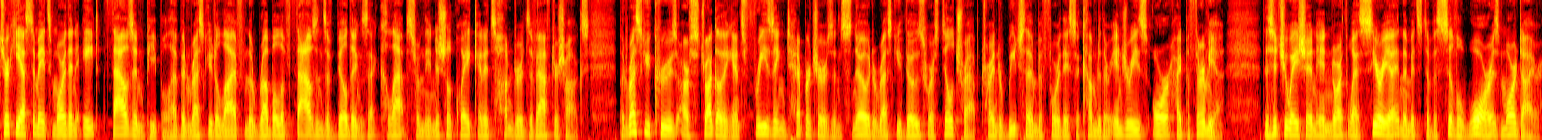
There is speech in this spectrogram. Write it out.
Turkey estimates more than 8,000 people have been rescued alive from the rubble of thousands of buildings that collapsed from the initial quake and its hundreds of aftershocks. But rescue crews are struggling against freezing temperatures and snow to rescue those who are still trapped, trying to reach them before they succumb to their injuries or hypothermia. The situation in northwest Syria, in the midst of a civil war, is more dire.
